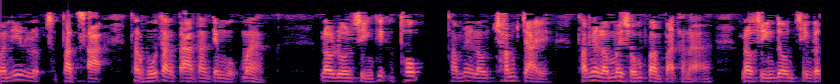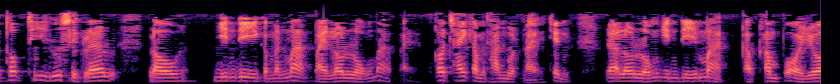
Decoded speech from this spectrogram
วันนี้ปัสสะทางหูทางตาทางจมูกมาก เราโดนสิ่งที่กระทบทำให้เราช้ำใจทำให้เราไม่สมความปรารถนา เราสิ่งโดนสิ่งกระทบที่รู้สึกแล้ว เรายินดีกับมันมากไป เราหลงมากไป ก็ใช้กรรมฐานบทไหน เช่น แล้วเราหลงยินดีมากกับคำป้อยอ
